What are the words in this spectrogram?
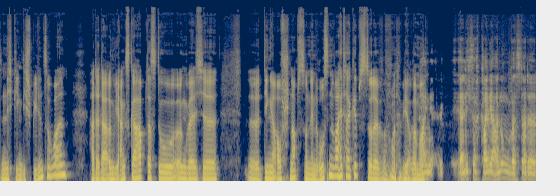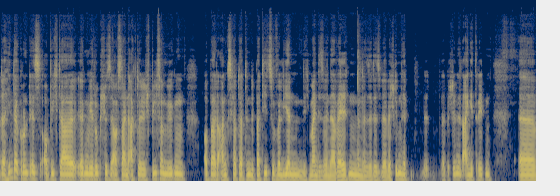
nicht gegen dich spielen zu wollen? Hat er da irgendwie Angst gehabt, dass du irgendwelche äh, Dinge aufschnappst und den Russen weitergibst oder, oder wie auch immer? Keine, ehrlich gesagt keine Ahnung, was da der, der Hintergrund ist, ob ich da irgendwie Rückschlüsse auf sein aktuelles Spielvermögen, ob er Angst gehabt hat, eine Partie zu verlieren. Ich meine, das wäre in der Welten, also das wäre bestimmt, wär bestimmt nicht eingetreten. Äh,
